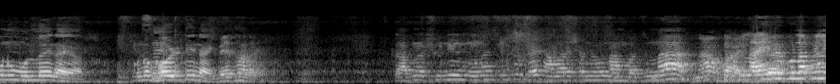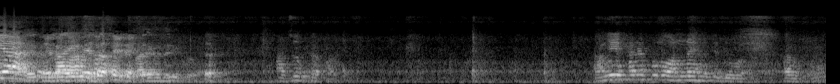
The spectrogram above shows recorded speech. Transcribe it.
কোনো মূল্যই নাই আর। কোনো ভোল্টই নাই। ব্যথা নাই। আপনার শুনে মনে হচ্ছে তো দেখ আমার সামনে নাম্বার না। না লাইভে গোলা প্লেয়ার লাইভে আজব ব্যাপার। আমি এখানে কোনো অন্যায় হতে দেবো না কারোকে, হ্যাঁ?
